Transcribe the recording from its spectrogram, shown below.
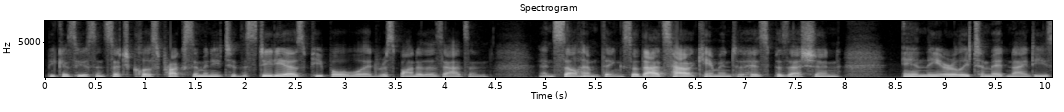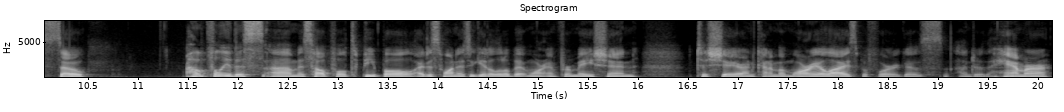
Because he was in such close proximity to the studios, people would respond to those ads and and sell him things. So that's how it came into his possession in the early to mid 90s. So hopefully this um, is helpful to people. I just wanted to get a little bit more information to share and kind of memorialize before it goes under the hammer.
